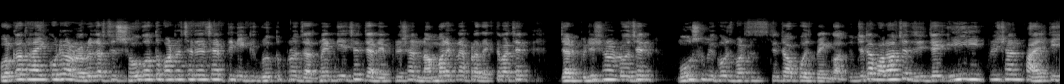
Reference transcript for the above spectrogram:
কলকাতা হাইকোর্টের honourable justice Saugata Bhattacharya sir, তিনি একটি গুরুত্বপূর্ণ জাজমেন্ট দিয়েছেন, যার রেপুটেশন নাম্বার এখানে আপনারা দেখতে পাচ্ছেন, যার পিটিশনার রয়েছেন Mousumi Ghosh versus state of West Bengal যেটা বলা হচ্ছে যে- এই রিপিটিশন ফাইলটি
